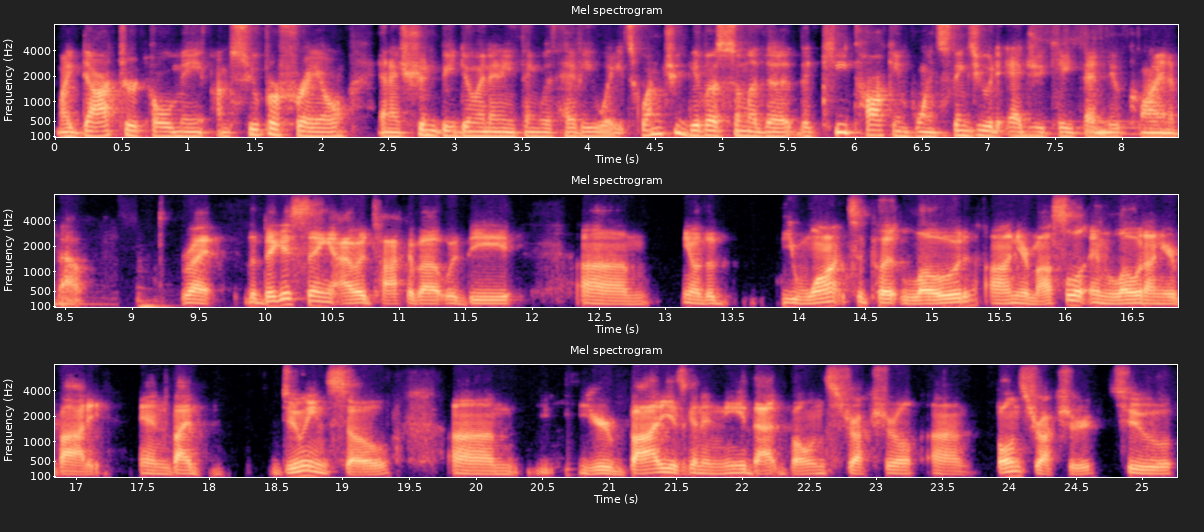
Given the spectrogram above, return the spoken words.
My doctor told me I'm super frail and I shouldn't be doing anything with heavy weights. Why don't you give us some of the, the key talking points, things you would educate that new client about? Right. The biggest thing I would talk about would be, um, you know, the you want to put load on your muscle and load on your body. And by doing so, um, your body is going to need that bone structural um, bone structure to,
